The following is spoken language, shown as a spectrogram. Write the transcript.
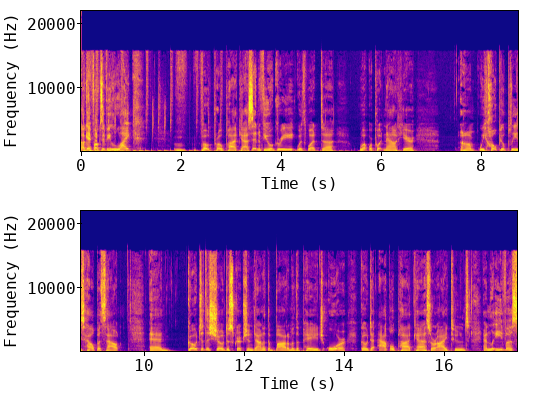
Okay, folks, if you like Vote Pro podcast. And if you agree with what uh, what we're putting out here, um, we hope you'll please help us out and go to the show description down at the bottom of the page or go to Apple Podcasts or iTunes and leave us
